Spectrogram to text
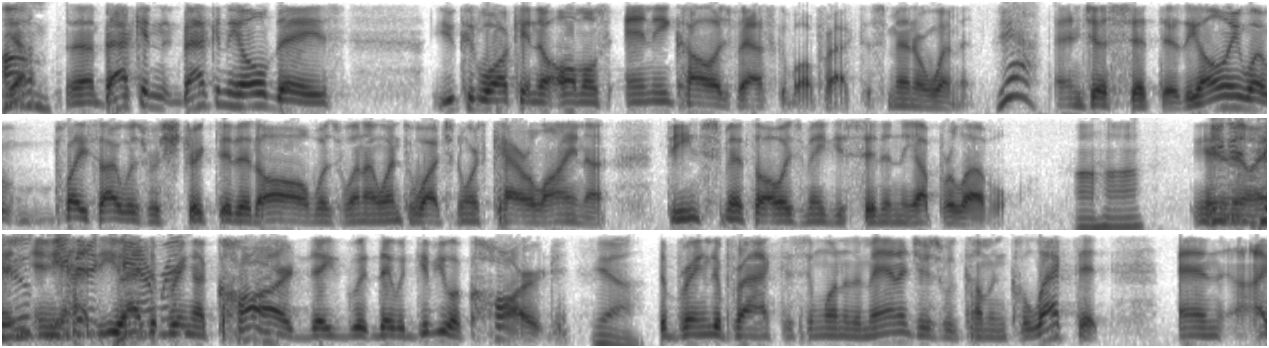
Um, uh, back in back in the old days, you could walk into almost any college basketball practice, men or women, Yeah. and just sit there. The only one place I was restricted at all was when I went to watch North Carolina. Dean Smith always made you sit in the upper level. Uh huh. You Even know, Duke, and, and you had at you had to bring a card. They would they would give you a card Yeah. to bring to practice, and one of the managers would come and collect it. And I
